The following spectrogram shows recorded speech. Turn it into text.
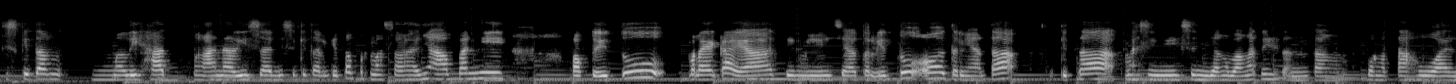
Terus kita melihat, menganalisa di sekitar kita permasalahannya apa nih. Waktu itu mereka ya tim inisiator itu oh ternyata kita masih senjang banget nih tentang pengetahuan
